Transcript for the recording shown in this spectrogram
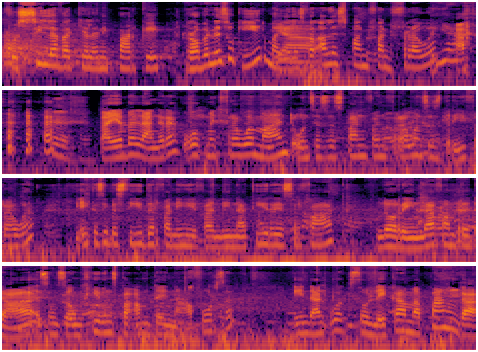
fossiele wat jy in die park het. Robin is ook hier, maar ja. jy is vir alle span van vroue. Ja. Baie belangrik ook met vroue maand. Ons is 'n span van vrouens, ons is 3 vroue. Ek is die bestuurder van die van die natuurreservaat. Lorenda van Breda is ons omgewingsbeampte en navorser. En dan ook Soleka Mapanga,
